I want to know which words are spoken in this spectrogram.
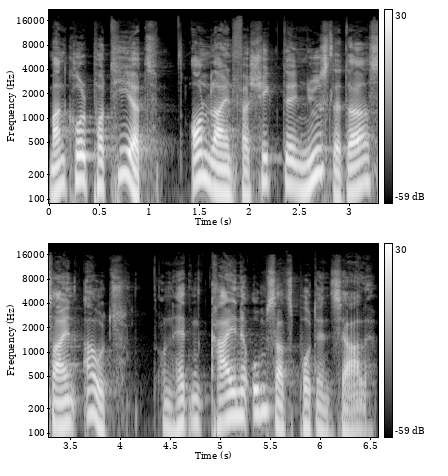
Man kolportiert, online verschickte Newsletter seien out und hätten keine Umsatzpotenziale.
